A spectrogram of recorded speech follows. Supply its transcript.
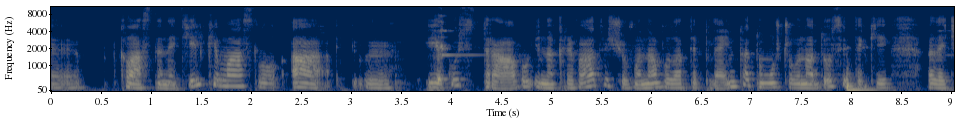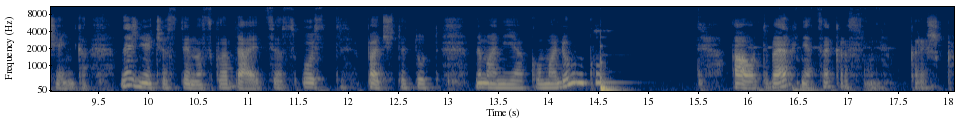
е, класти не тільки масло, а е, якусь страву і накривати, щоб вона була тепленька, тому що вона досить таки величенька. Нижня частина складається з ось, бачите, тут немає ніякого малюнку. А от верхня це красуня, кришка.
